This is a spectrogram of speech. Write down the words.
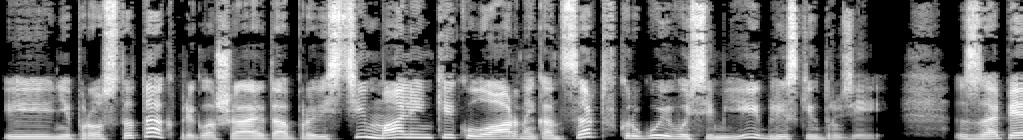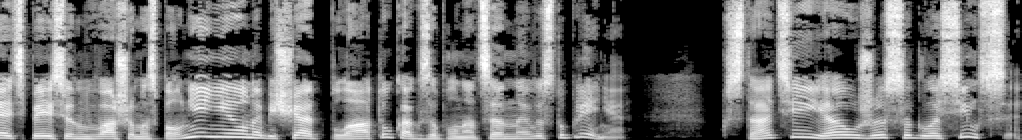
И не просто так приглашает, а провести маленький кулуарный концерт в кругу его семьи и близких друзей. За пять песен в вашем исполнении он обещает плату, как за полноценное выступление. Кстати, я уже согласился.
